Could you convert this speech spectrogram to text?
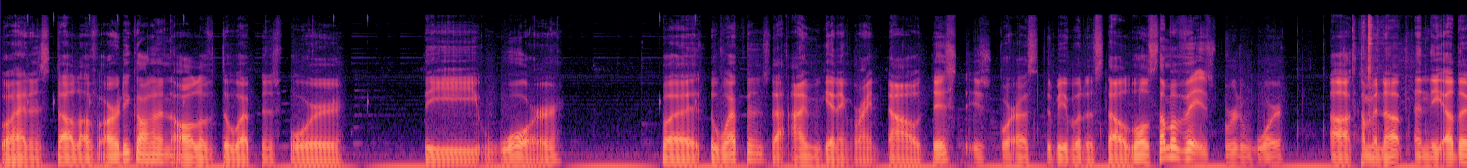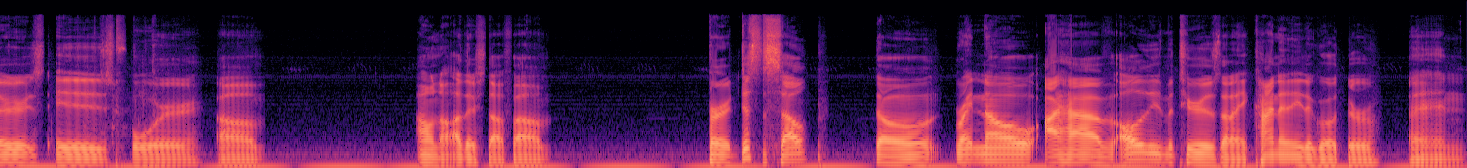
go ahead and sell. I've already gotten all of the weapons for the war but the weapons that I'm getting right now, this is for us to be able to sell. Well, some of it is for the war uh, coming up, and the others is for um, I don't know other stuff um, for just to sell. So right now I have all of these materials that I kind of need to go through and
